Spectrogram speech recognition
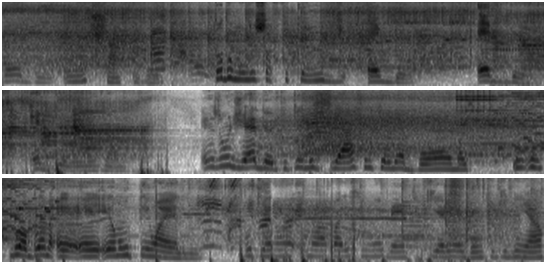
Zeb é muito chato, velho. Todo mundo só fica indo de Edgar. Edgar. Edgar, eles vão. Eles vão de Edgar porque eles acham que ele é bom, mas o, o problema é, é, eu não tenho a Edgar. Porque eu não, eu não apareci no evento, que era um evento de ganhar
